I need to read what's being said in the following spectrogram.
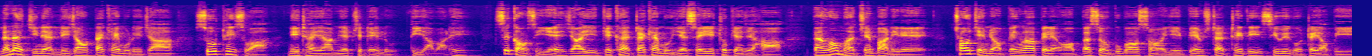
လက်နက်ကြီးနဲ့လေကြောင်းတိုက်ခိုက်မှုတွေကြားစိုးထိတ်စွာနေထိုင်ရမြဲဖြစ်တယ်လို့သိရပါတယ်။ စစ်ကောင်စီရဲ့ယာယီပစ်ခတ်တိုက်ခိုက်မှုရဲစဲရေးထုတ်ပြန်ချက်ဟာဘန်ကောက်မှာကျင်းပနေတဲ့6ကြိမ်မြောက်ဘင်္ဂလားပင်လယ်အော်ဘတ်စုံပူးပေါင်းဆောင်ရွက်ရေး BIMSTEC ထိပ်သီးအစည်းအဝေးကိုတက်ရောက်ပြီး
